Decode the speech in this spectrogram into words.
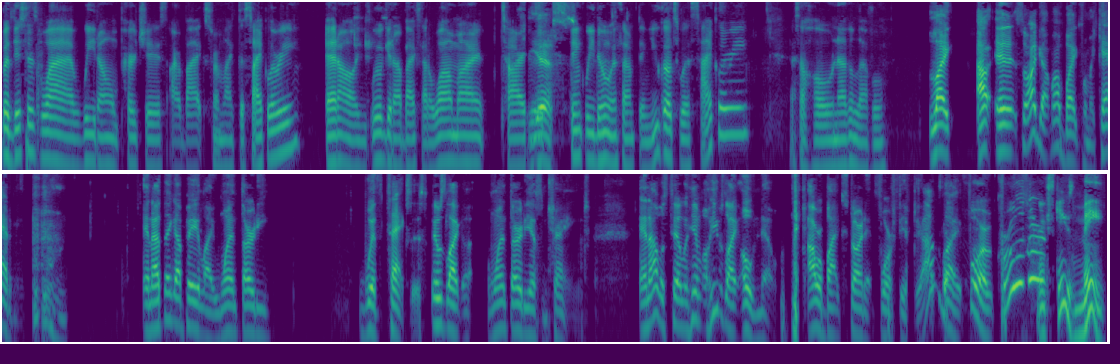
But this is why we don't purchase our bikes from like the cyclery at all. We'll get our bikes out of Walmart, Target. Yes. Think we doing something. You go to a cyclery, that's a whole nother level. Like I and so I got my bike from Academy. and I think I paid like 130 with taxes. It was like 130 and some change. And I was telling him, oh, he was like, oh no, our bike start at 450. I was like, for a cruiser? Excuse me.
